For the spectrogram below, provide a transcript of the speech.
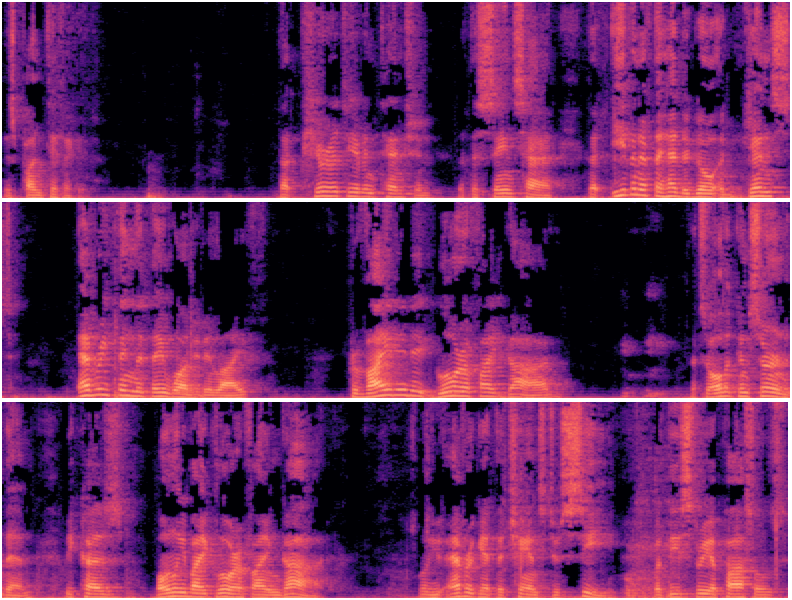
his pontificate that purity of intention that the saints had, that even if they had to go against everything that they wanted in life, provided it glorified God, that's all that concerned them, because only by glorifying God will you ever get the chance to see what these three apostles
